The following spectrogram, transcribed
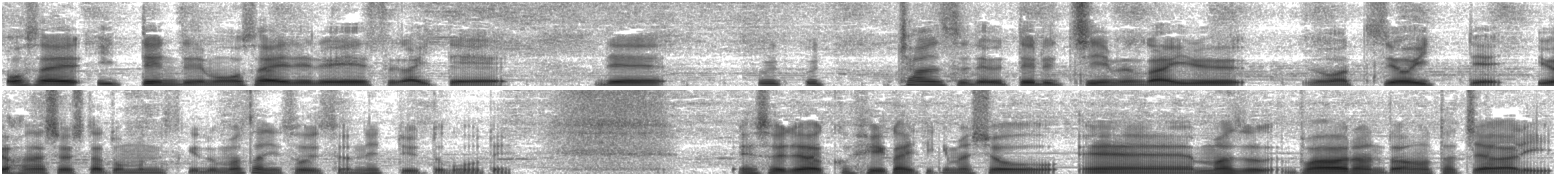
抑え、1点でも抑えれるエースがいて、で、チャンスで打てるチームがいるのは強いっていう話をしたと思うんですけど、まさにそうですよねっていうところで。えそれでは振り返っていきましょう。えー、まず、バーランダーの立ち上がり、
